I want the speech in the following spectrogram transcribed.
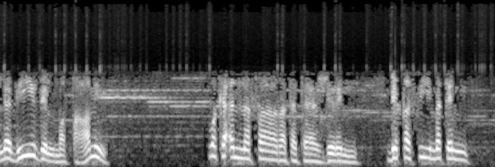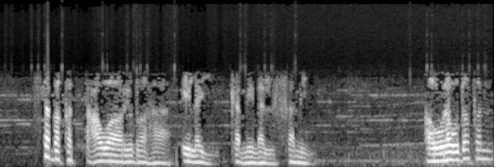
لذيذ المطعم. وكأن فارة تاجر بقسيمة سبقت عوارضها إليك من الفم. أو روضة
